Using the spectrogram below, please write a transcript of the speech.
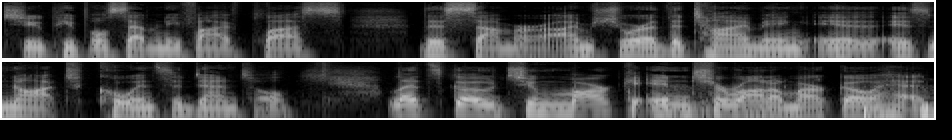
to people 75 plus this summer. I'm sure the timing is, is not coincidental. Let's go to Mark in Toronto. Mark, go ahead.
